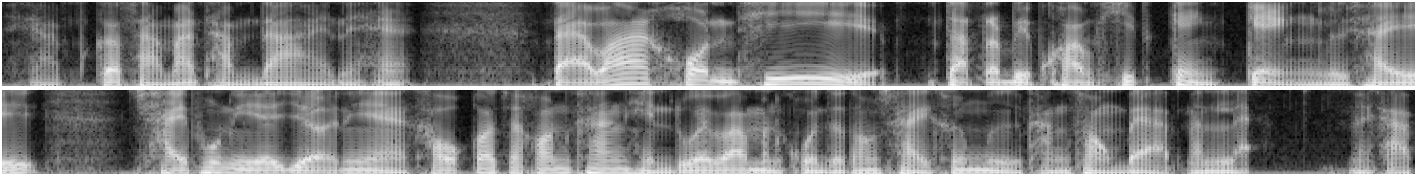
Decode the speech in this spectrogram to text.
นะครับก็สามารถทำได้นะฮะแต่ว่าคนที่จัดระเบียบความคิดเก่งๆ หรือใช้ใช้พวกนี้เยอะๆเนี่ยเขาก็จะค่อนข้างเห็นด้วยว่ามันควรจะต้องใช้เครื่องมือทั้งสองแบบนั่นแหละ นะครับ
